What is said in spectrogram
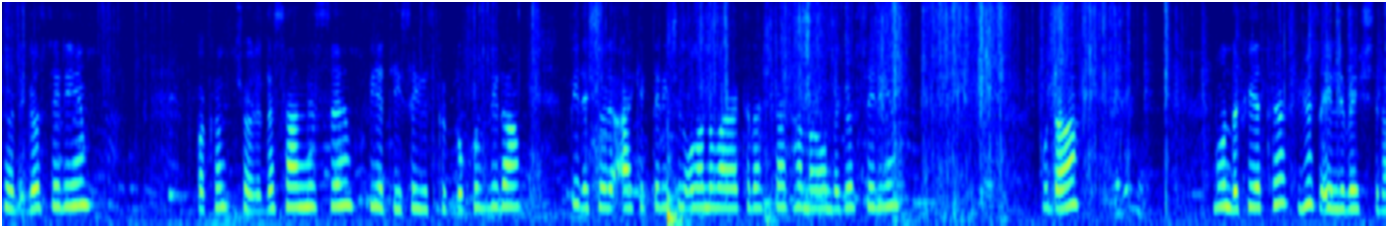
Şöyle göstereyim. Bakın şöyle desenlisi. Fiyatı ise 149 lira. Bir de şöyle erkekler için olanı var arkadaşlar. Hemen onu da göstereyim. Bu da bunun da fiyatı 155 lira.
